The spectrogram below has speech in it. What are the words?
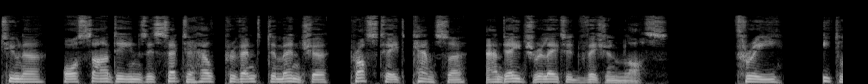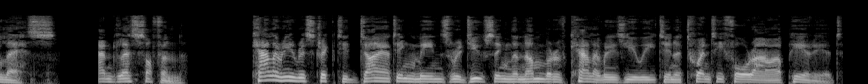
tuna, or sardines is said to help prevent dementia, prostate cancer, and age-related vision loss. 3. Eat less. And less often. Calorie-restricted dieting means reducing the number of calories you eat in a 24-hour period.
